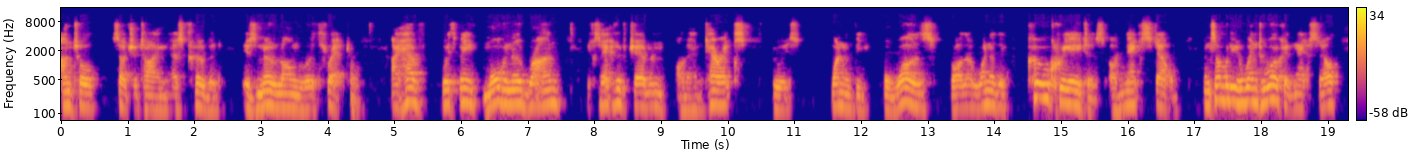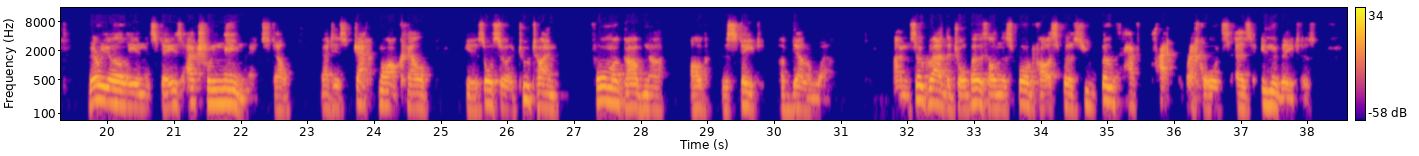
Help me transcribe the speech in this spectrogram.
until such a time as COVID is no longer a threat. I have with me Morgan O'Brien, Executive Chairman of Anterix, who is one of the, or was rather, one of the co-creators of Nextel, and somebody who went to work at Nextel very early in its days, actually named Nextel. That is Jack Markell. He is also a two-time former governor of the state of Delaware. I'm so glad that you're both on this broadcast because you both have track records as innovators.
